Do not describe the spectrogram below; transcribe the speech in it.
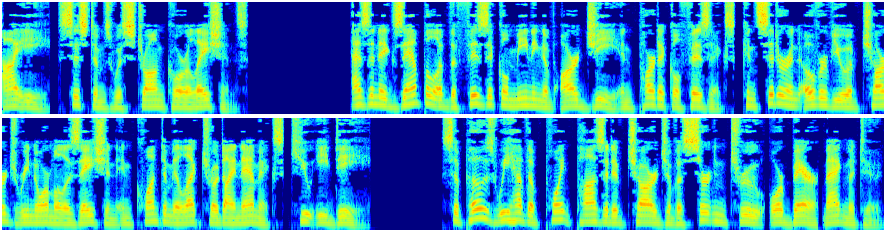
i.e., systems with strong correlations. As an example of the physical meaning of RG in particle physics, consider an overview of charge renormalization in quantum electrodynamics QED. Suppose we have a point-positive charge of a certain true or bare magnitude.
